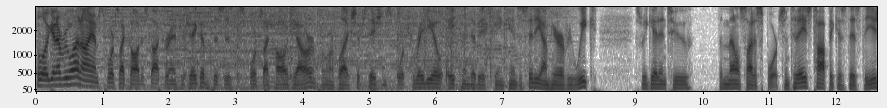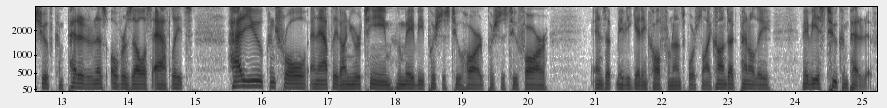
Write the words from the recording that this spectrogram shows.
Hello again, everyone. I am sports psychologist Dr. Andrew Jacobs. This is the Sports Psychology Hour from our flagship station, Sports Radio 810 WHB in Kansas City. I'm here every week as we get into the mental side of sports. And today's topic is this the issue of competitiveness, overzealous athletes. How do you control an athlete on your team who maybe pushes too hard, pushes too far, ends up maybe getting called for an unsportsmanlike conduct penalty, maybe is too competitive?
